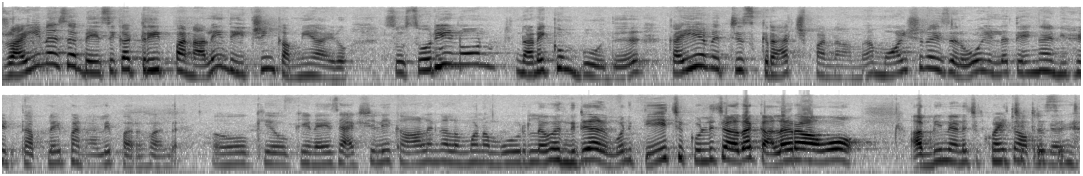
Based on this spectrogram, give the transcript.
ட்ரைனஸை பேசிக்காக ட்ரீட் பண்ணாலே இந்த இச்சிங் கம்மியாயிடும். ஸோ சொரியணும்னு நினைக்கும் போது கையை வச்சு ஸ்க்ராட்ச் பண்ணாமல் மாய்ஸ்சரைசரோ இல்லை தேங்காய் எண்ணெயோ எடுத்து அப்ளை பண்ணாலே பரவாயில்ல. ஓகே ஓகே நைஸ் ஆக்சுவலி காலங்காலமாக நம்ம ஊரில் வந்துட்டு அது மாதிரி தேய்ச்சி குளிச்சாதான் கலர் ஆகும் அப்படின்னு நினச்சி குளிச்சுட்டு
